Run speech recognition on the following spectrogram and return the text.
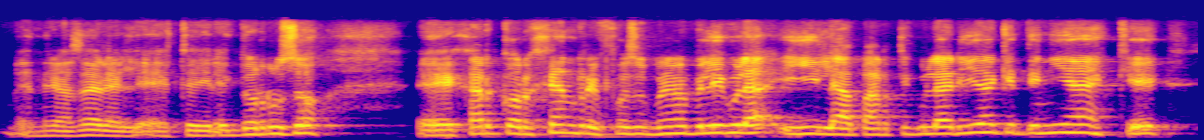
vendría a ser este director ruso. Eh, Hardcore Henry fue su primera película y la particularidad que tenía es que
